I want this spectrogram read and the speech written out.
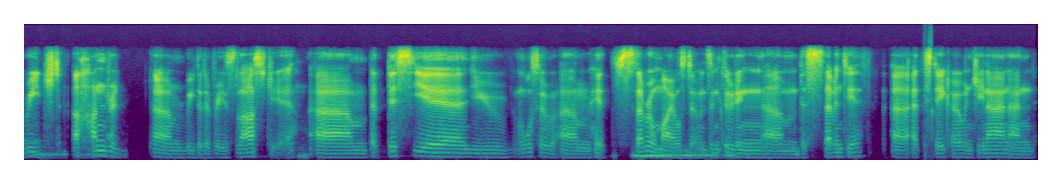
reached 100 um, redeliveries last year, um, but this year you also um, hit several milestones, including um, the 70th uh, at the STAECO in Jinan and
